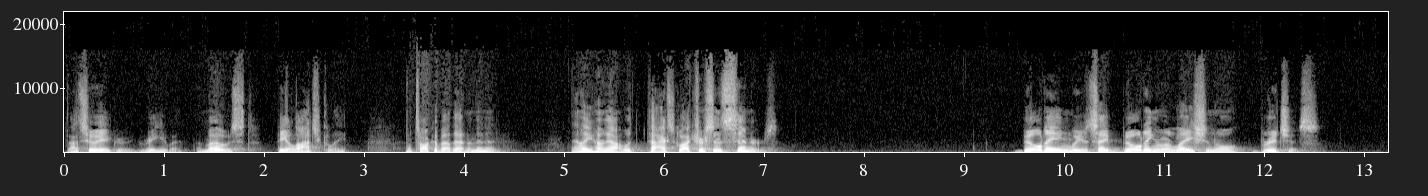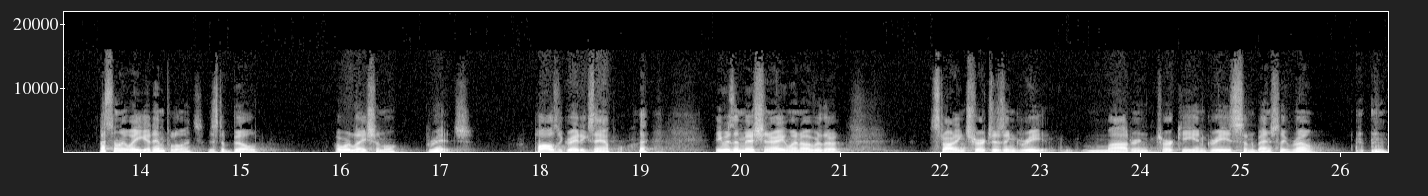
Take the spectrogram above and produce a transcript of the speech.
That's who he agreed with the most theologically. We'll talk about that in a minute. Now he hung out with tax collectors and sinners. Building, we would say, building relational bridges. That's the only way you get influence, is to build a relational bridge. Paul's a great example. he was a missionary, went over the starting churches in Greece, modern Turkey and Greece, and eventually Rome.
